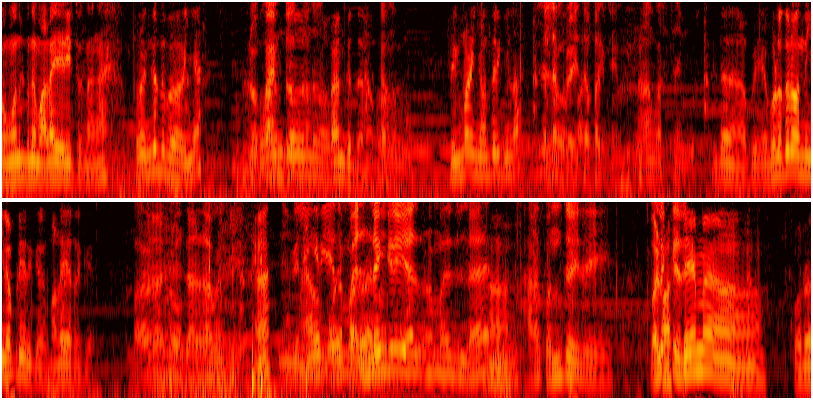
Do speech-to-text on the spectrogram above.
அவங்க வந்து மலை ஏறிட்டு இருந்தாங்க. அப்புறம் எங்கேருந்து போய் வரீங்க? ப்ரோ கோயம்புத்தூர் தான்? இதுக்கு முன்னாடி இங்கே வந்திருக்கீங்களா? இல்லை ப்ரோ இதான் ஃபர்ஸ்ட் டைம் நான் ஃபஸ்ட் டைம் இதான் அப்போ எவ்வளோ தூரம் வந்தீங்க? எப்படி இருக்குது மலை ஏறக்கு ஆ? வெள்ளங்கிரி ஏறுற மாதிரி இல்லை. ஆ. ஆனால் கொஞ்சம் இது டைமு ஒரு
